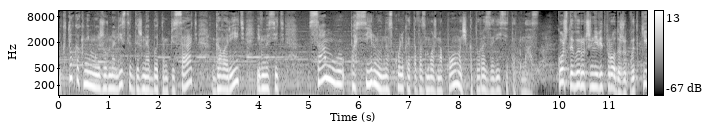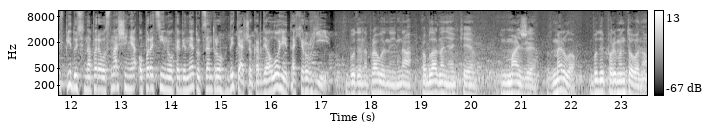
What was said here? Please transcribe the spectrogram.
И кто, как не мы, журналисты, должны об этом писать, говорить и вносить самую посильную, насколько это возможно, помощь, которая зависит от нас. Кошти, виручені від продажу квитків, підуть на переоснащення операційного кабінету центру дитячої кардіології та хірургії. буде направлений на обладнання, яке майже вмерло, буде поремонтовано.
